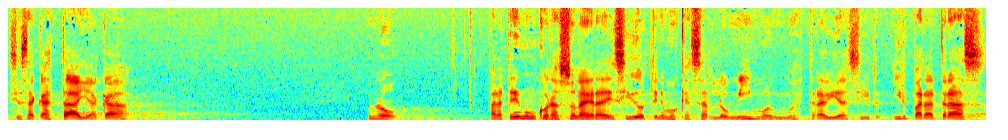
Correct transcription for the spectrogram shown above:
Si acá está y acá. Uno, para tener un corazón agradecido tenemos que hacer lo mismo en nuestra vida, es decir, ir para atrás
